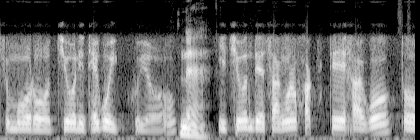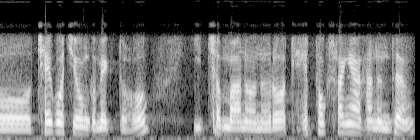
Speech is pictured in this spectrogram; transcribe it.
규모로 지원이 되고 있고요. 네. 이 지원 대상을 확대하고 또 최고 지원 금액도 2천만 원으로 대폭 상향하는 등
